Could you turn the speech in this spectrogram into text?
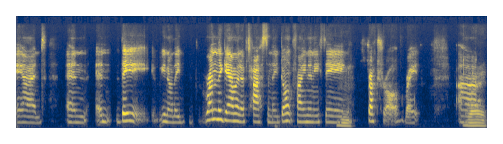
and and and they you know they run the gamut of tests and they don't find anything mm. structural right um, right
